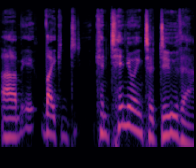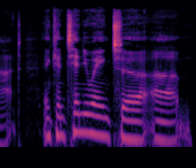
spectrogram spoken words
um, it, like d- continuing to do that and continuing to um,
